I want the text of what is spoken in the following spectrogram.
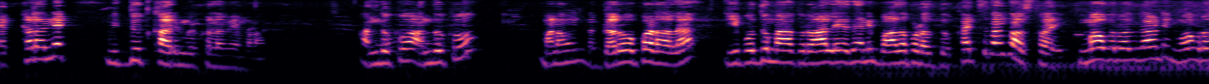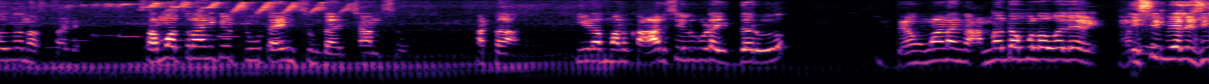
ఎక్కడనే విద్యుత్ కార్మికులమే మనం. అందుకు అందుకు మనం గర్వపడాలా? ఈ పొద్దు మాకు రాలేదని బాధపడద్దు. ఖచ్చితంగా వస్తాయి. ఇంకొక రోజు కాబట్టి ఇంకొక రోజు వస్తాయి. సంవత్సరానికి టూ టైమ్స్ ఉండాలి ఛాన్స్ అట్లా. ఈడ మనకు ఆర్సీలు కూడా ఇద్దరు. బ్రహ్మాండంగా అన్నదమ్ముల వలె మెలిసి మెలిసి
